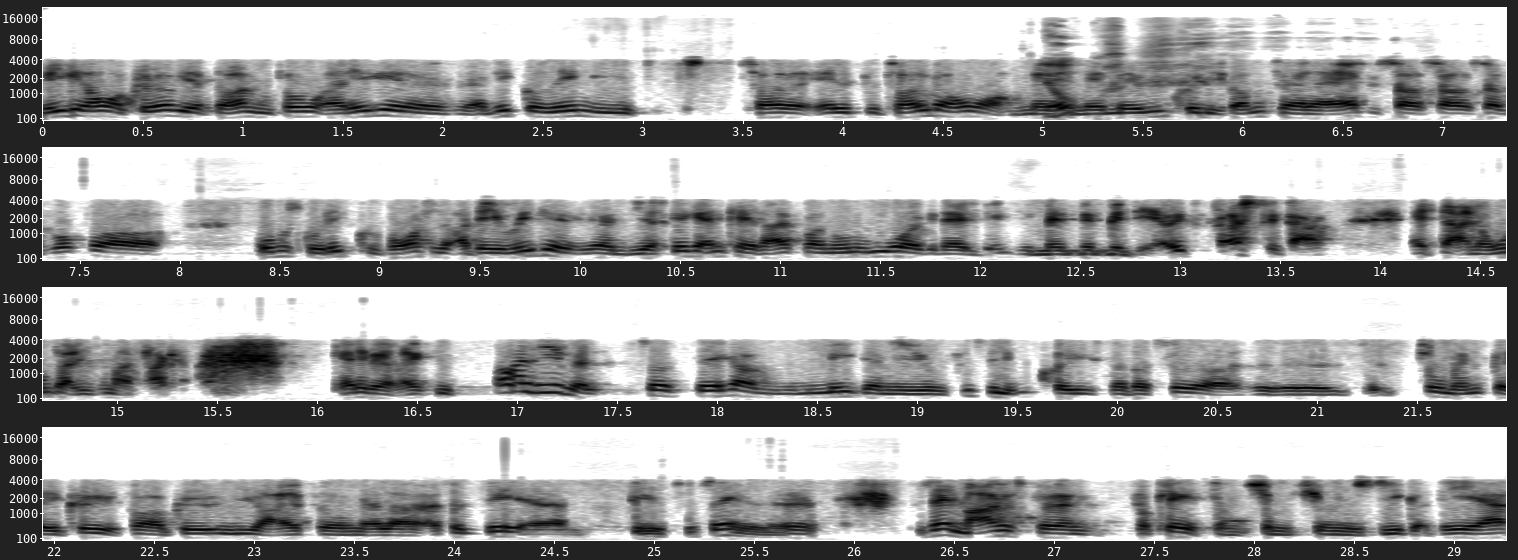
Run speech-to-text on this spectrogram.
hvilket år kører vi efterhånden på? Er det ikke, er det ikke gået ind i 11. 12. år med, med, med ukritisk omtale af Apple? Så, så, så hvorfor hvorfor skulle det ikke kunne fortsætte? Og det er jo ikke, jeg skal ikke anklage dig for nogen uoriginal vinkel, men, men, men det er jo ikke første gang, at der er nogen, der ligesom har sagt, ah, kan det være rigtigt? Og alligevel, så dækker medierne jo fuldstændig ukris, når der sidder øh, to mennesker i kø for at købe en ny iPhone. Eller, altså det er, det er total, øh, total markedsføring forklædt som, som journalistik, og det er,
